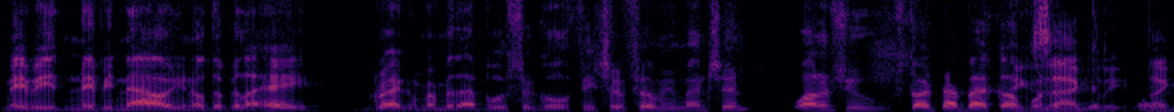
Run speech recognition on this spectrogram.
maybe maybe now you know they'll be like hey greg remember that booster gold feature film you mentioned? Why don't you start that back up whenever you get exactly. Like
